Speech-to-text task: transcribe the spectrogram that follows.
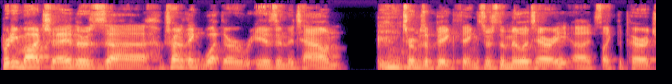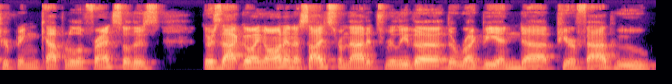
Pretty much. Eh? There's uh, I'm trying to think what there is in the town in terms of big things. There's the military. Uh, it's like the paratrooping capital of France. So there's there's that going on. And aside from that, it's really the the rugby and uh, Pierre Fabre who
